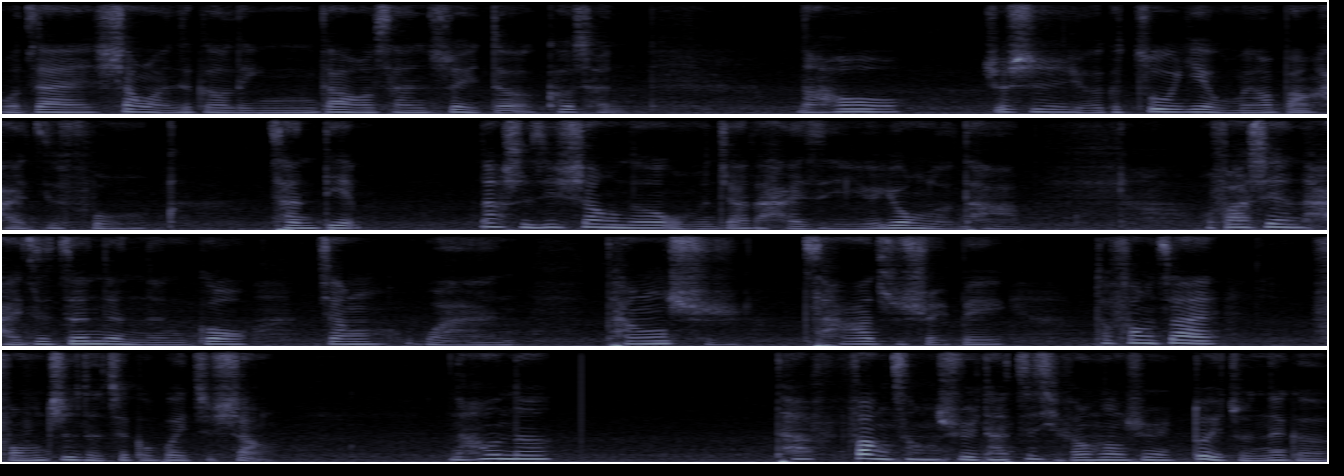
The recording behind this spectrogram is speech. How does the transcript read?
我在上完这个零到三岁的课程，然后就是有一个作业，我们要帮孩子缝餐垫。那实际上呢，我们家的孩子也用了它。我发现孩子真的能够将碗、汤匙、叉子、水杯都放在缝制的这个位置上，然后呢，他放上去，他自己放上去，对准那个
